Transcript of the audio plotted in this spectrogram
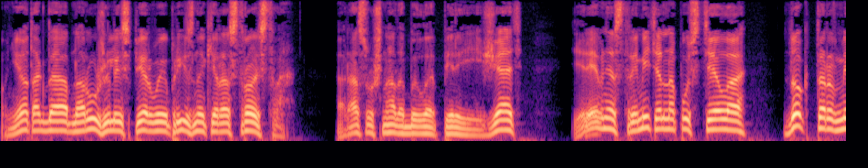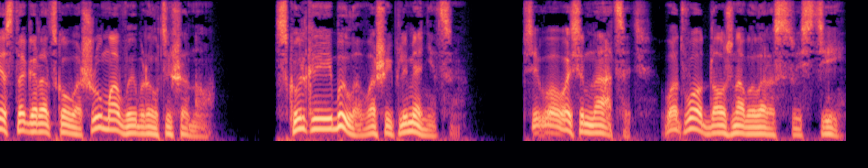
У нее тогда обнаружились первые признаки расстройства. Раз уж надо было переезжать, деревня стремительно пустела, доктор вместо городского шума выбрал тишину. «Сколько ей было, вашей племяннице?» «Всего восемнадцать. Вот-вот должна была расцвести».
